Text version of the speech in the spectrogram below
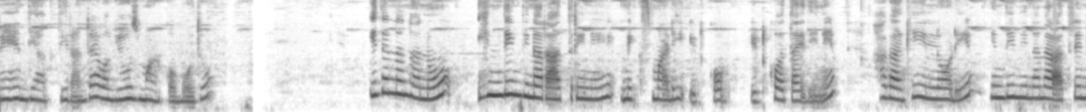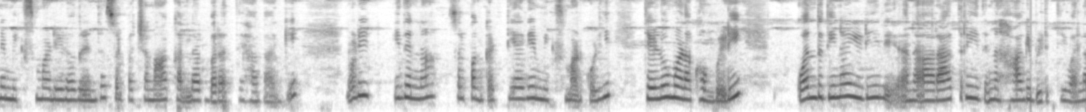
ಮೆಹೆಂದಿ ಹಾಕ್ತೀರಾ ಅಂದರೆ ಅವಾಗ ಯೂಸ್ ಮಾಡ್ಕೋಬೋದು. ಇದನ್ನು ನಾನು ಹಿಂದಿನ ದಿನ ರಾತ್ರಿಯೇ ಮಿಕ್ಸ್ ಮಾಡಿ ಇಟ್ಕೋ, ಇಟ್ಕೋತಾ ಇದ್ದೀನಿ. ಹಾಗಾಗಿ ಇಲ್ಲಿ ನೋಡಿ, ಹಿಂದಿನ ದಿನ ರಾತ್ರಿಯೇ ಮಿಕ್ಸ್ ಮಾಡಿ ಇಡೋದ್ರಿಂದ ಸ್ವಲ್ಪ ಚೆನ್ನಾಗಿ ಕಲ್ಲರ್ ಬರುತ್ತೆ. ಹಾಗಾಗಿ ನೋಡಿ, ಇದನ್ನು ಸ್ವಲ್ಪ ಗಟ್ಟಿಯಾಗಿ ಮಿಕ್ಸ್ ಮಾಡ್ಕೊಳ್ಳಿ. ತೆಳು ಮಾಡೋಕ್ಕೆ ಹೋಗಬೇಡಿ. ಒಂದು ದಿನ ಇಡೀ ರಾತ್ರಿ ಇದನ್ನು ಹಾಗೆ ಬಿಡ್ತೀವಲ್ಲ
